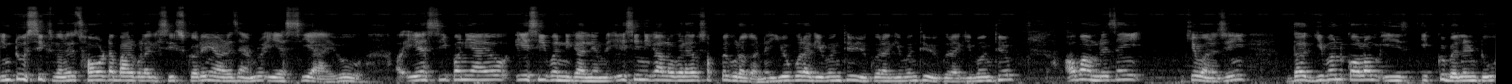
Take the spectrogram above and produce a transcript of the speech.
इन्टु सिक्स भनेर छवटा बारको लागि सिक्स गऱ्यो। यहाँबाट चाहिँ हाम्रो एएससी आयो। एएससी पनि आयो एसी पनि निकाल्ने हामीले। एसी निकाल्नको लागि सबै कुरा गर्ने। यो कुरा गिभन थियो यो कुरा गिभन थियो यो कुरा गिभन थियो। अब हामीले चाहिँ के भने चाहिँ the given column is equivalent to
